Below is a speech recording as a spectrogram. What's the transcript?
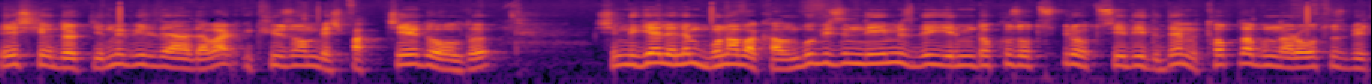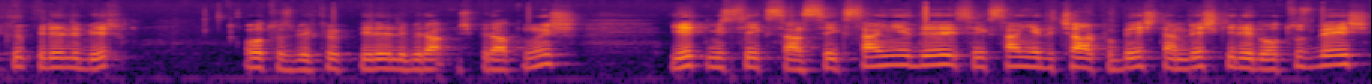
5 kere 4 20. Bir değerde var. 215. Bak C de oldu. Şimdi gelelim buna bakalım. Bu bizim neyimizdi? 29, 31, 37 idi değil mi? Topla bunları 31, 41, 51. 31, 41, 51, 61, 60. 70, 80, 87. 87 çarpı 5'ten 5 kere 7 35.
